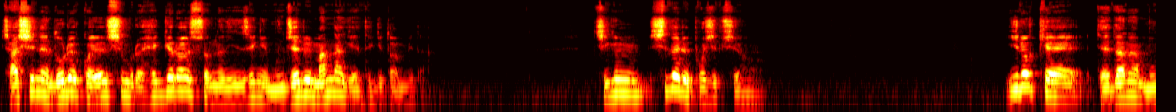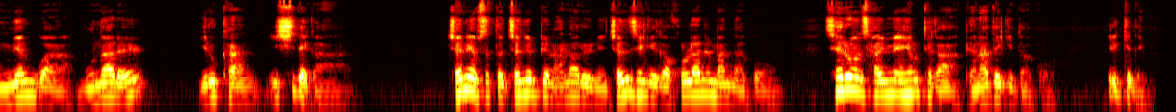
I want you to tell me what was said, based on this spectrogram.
자신의 노력과 열심으로 해결할 수 없는 인생의 문제를 만나게 되기도 합니다. 지금 시대를 보십시오. 이렇게 대단한 문명과 문화를 이룩한 이 시대가 전에 없었던 전염병 하나로 인해 전 세계가 혼란을 만나고 새로운 삶의 형태가 변화되기도 하고 이렇게 됩니다.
